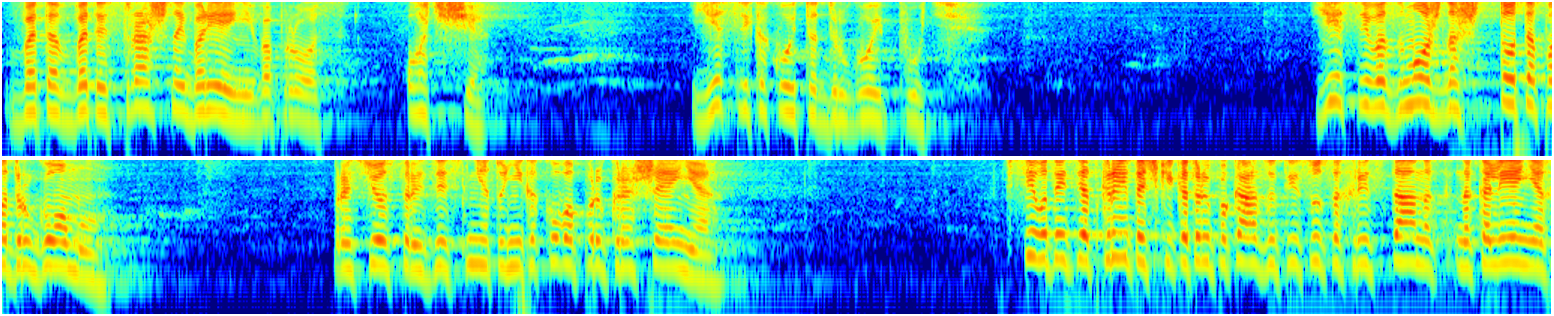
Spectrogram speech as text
в, это, в этой страшной борении вопрос, «Отче, есть ли какой-то другой путь? Есть ли, возможно, что-то по-другому? Братья сестры, здесь нету никакого приукрашения. Все вот эти открыточки, которые показывают Иисуса Христа на, на коленях,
